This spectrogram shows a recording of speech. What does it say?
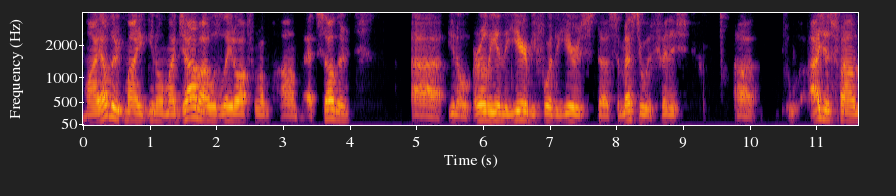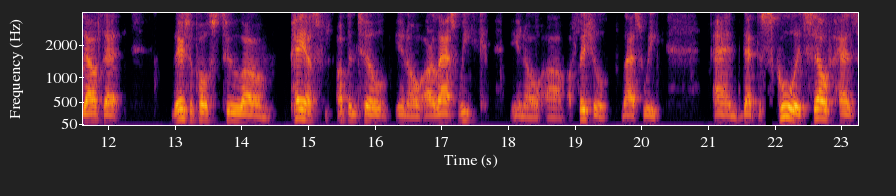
my other my you know my job I was laid off from um, at Southern. Uh, you know, early in the year before the year's the semester would finish, uh, I just found out that they're supposed to um, pay us up until you know our last week, you know, uh, official last week and that the school itself has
